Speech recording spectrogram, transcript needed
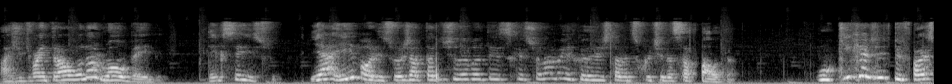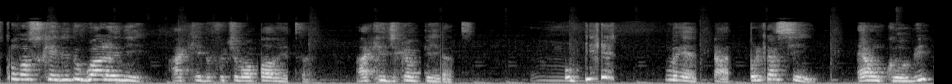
A gente vai entrar on a roll, baby. Tem que ser isso. E aí, Maurício, hoje à tarde eu te levantei esse questionamento quando a gente estava discutindo essa pauta. O que, que a gente faz com o nosso querido Guarani aqui do futebol paulista? Aqui de Campinas? O que, que a gente faz cara? Porque assim, é um clube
